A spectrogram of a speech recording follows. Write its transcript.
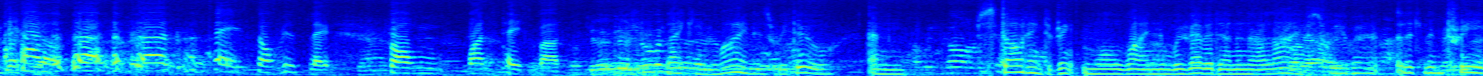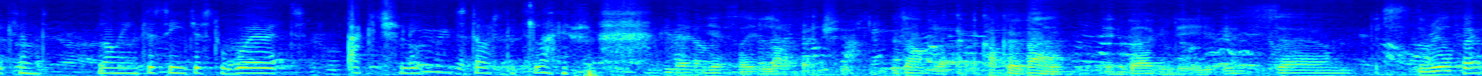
the third, the third is the taste, obviously, from one's taste buds. Liking wine as we do, and starting to drink more wine than we've ever done in our lives, we were a little intrigued and longing to see just where it actually started its life. Yes, I love French food. For example, a, a coq au vin in Burgundy is um, it's the real thing.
